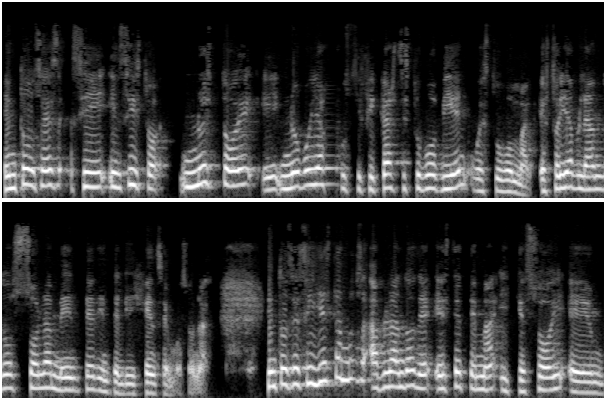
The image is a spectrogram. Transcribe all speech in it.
Entonces, sí, insisto, no estoy y no voy a justificar si estuvo bien o estuvo mal. Estoy hablando solamente de inteligencia emocional. Entonces, si ya estamos hablando de este tema y que soy eh,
